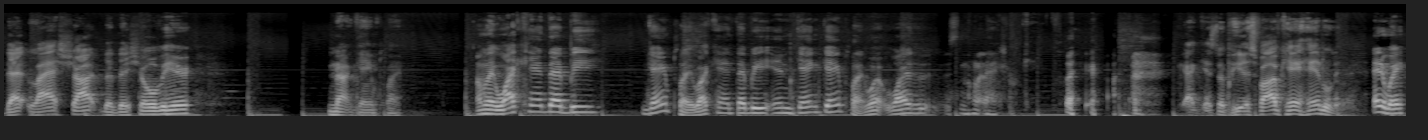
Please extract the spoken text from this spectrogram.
that last shot that they show over here, not gameplay. I'm like, why can't that be gameplay? Why can't that be in game gameplay? What? Why is it? It's not actual gameplay. I guess the PS5 can't handle it. Anyway,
